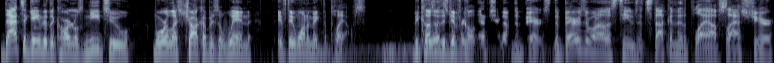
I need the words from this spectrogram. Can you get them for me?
that's a game that the Cardinals need to more or less chalk up as a win if they want to make the playoffs because well, of the difficult perception of the Bears. The Bears are one of those teams that snuck into the playoffs last year.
